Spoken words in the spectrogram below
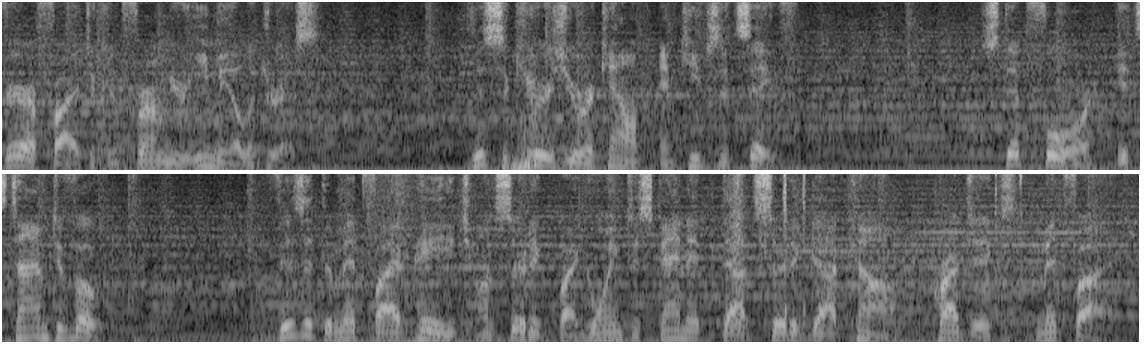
Verify to confirm your email address. This secures your account and keeps it safe. Step 4 It's time to vote. Visit the MetFi page on CertiK by going to skynet.certik.com, Projects, MetFi.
